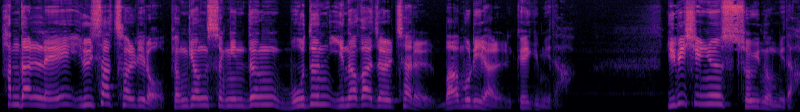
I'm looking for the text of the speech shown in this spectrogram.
한 달 내에 일사천리로 변경 승인 등 모든 인허가 절차를 마무리할 계획입니다. UBC 뉴스 조인호입니다.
